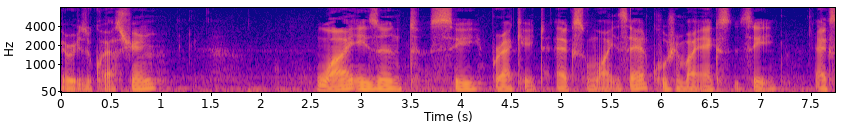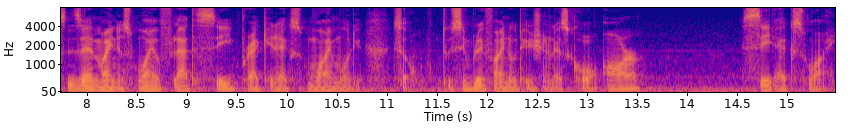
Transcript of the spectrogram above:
here is a question. Why isn't C bracket x y z quotient by x z x z minus y a flat C bracket x y module? So to simplify notation, let's call R C x y.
